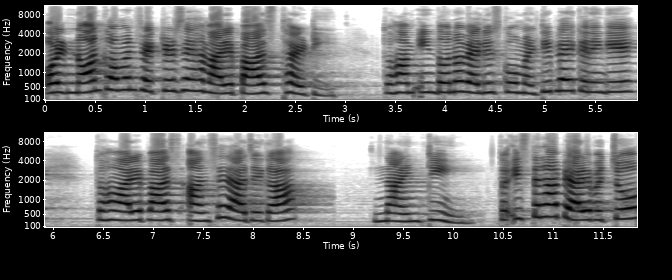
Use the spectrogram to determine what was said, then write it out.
और नॉन कॉमन फैक्टर्स हैं हमारे पास थर्टी। तो हम इन दोनों वैल्यूज़ को मल्टीप्लाई करेंगे तो हमारे पास आंसर आ जाएगा 19 तो इस तरह प्यारे बच्चों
